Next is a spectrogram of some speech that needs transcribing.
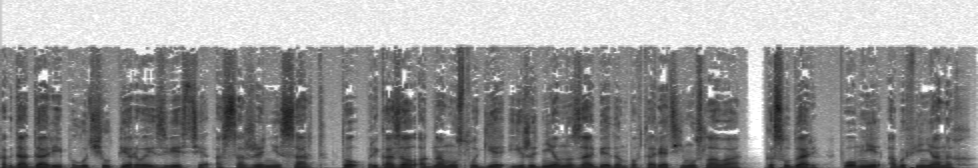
Когда Дарий получил первое известие о сожжении Сарт, то приказал одному слуге ежедневно за обедом повторять ему слова «Государь, помни об афинянах».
